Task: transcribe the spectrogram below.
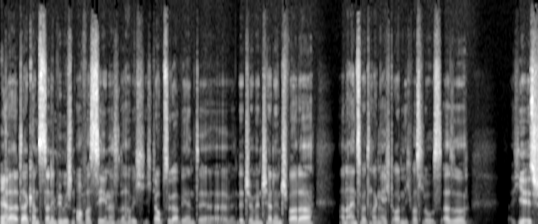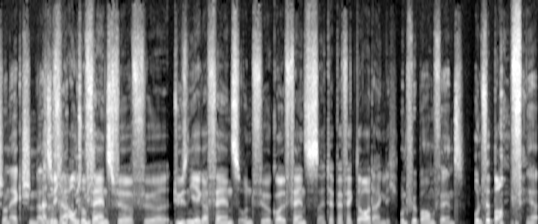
Ja. Da, da kannst du dann im Himmel schon auch was sehen. Also da habe ich, ich glaube sogar während der, während der German Challenge war da an ein, zwei Tagen echt ordentlich was los. Also hier ist schon Action. Also, nicht für Autofans, für, für Düsenjägerfans und für Golffans der perfekte Ort eigentlich. Und für Baumfans. Und für Baumfans. Ja.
